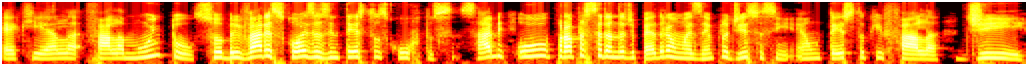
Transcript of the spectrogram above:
é que ela fala muito sobre várias coisas em textos curtos, sabe? O próprio Ciranda de Pedra é um exemplo disso, assim. É um texto que fala de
